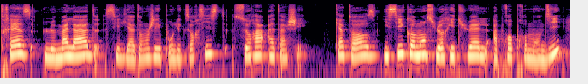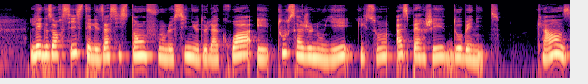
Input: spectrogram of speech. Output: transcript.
13. Le malade, s'il y a danger pour l'exorciste, sera attaché. 14. Ici commence le rituel à proprement dit. L'exorciste et les assistants font le signe de la croix et tous agenouillés, ils sont aspergés d'eau bénite. 15.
